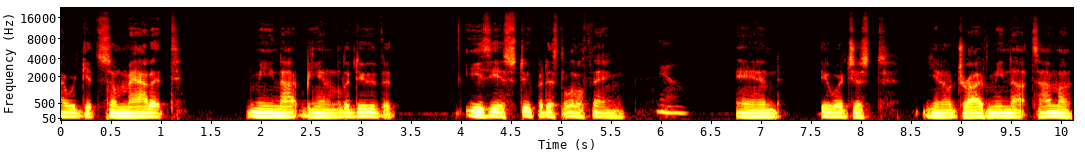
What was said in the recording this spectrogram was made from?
I would get so mad at me not being able to do the easiest, stupidest little thing. Yeah. And it would just, you know, drive me nuts. I'm a,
